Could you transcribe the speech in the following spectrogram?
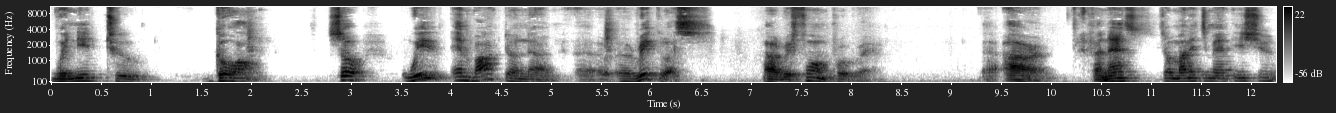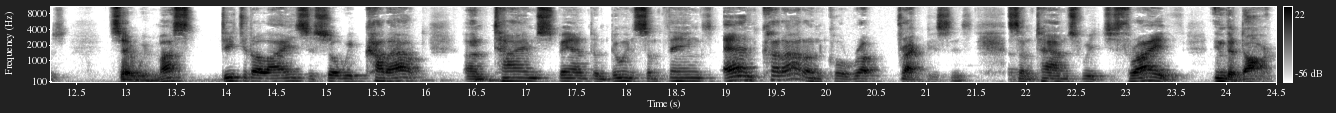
We need to go on. So we embarked on a, a, a rigorous uh, reform program. Uh, our financial management issues said we must digitalize, so we cut out on time spent on doing some things and cut out on corrupt practices, sometimes which thrive in the dark,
